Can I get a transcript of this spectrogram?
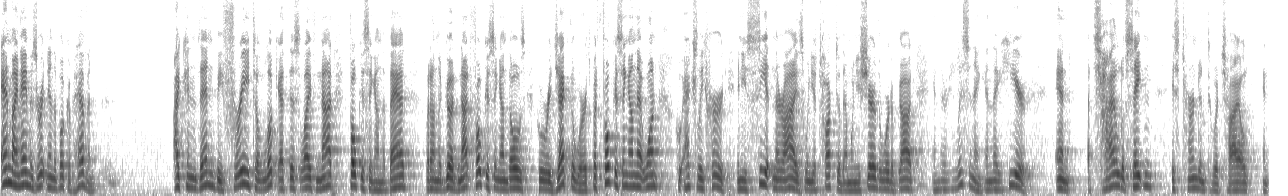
and my name is written in the book of heaven. I can then be free to look at this life not focusing on the bad, but on the good, not focusing on those who reject the words, but focusing on that one who actually heard. And you see it in their eyes when you talk to them, when you share the word of God, and they're listening and they hear. And a child of Satan is turned into a child, an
